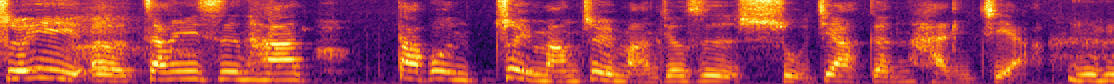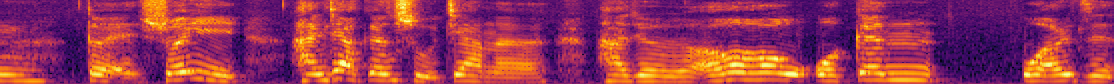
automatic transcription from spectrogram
所以，呃，张医师他大部分最忙最忙就是暑假跟寒假。嗯哼，对，所以寒假跟暑假呢，他就说：“哦，我跟我儿子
